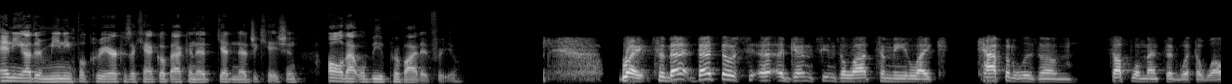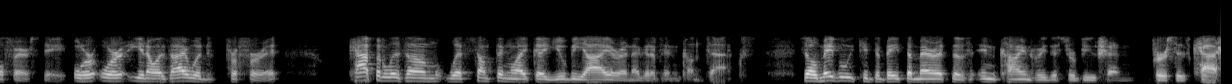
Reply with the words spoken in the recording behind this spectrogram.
any other meaningful career because I can't go back and ed- get an education. All that will be provided for you. Right. So that that though uh, again seems a lot to me like capitalism supplemented with a welfare state, or or you know, as I would prefer it, capitalism with something like a UBI or a negative income tax. So maybe we could debate the merits of in-kind redistribution versus cash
